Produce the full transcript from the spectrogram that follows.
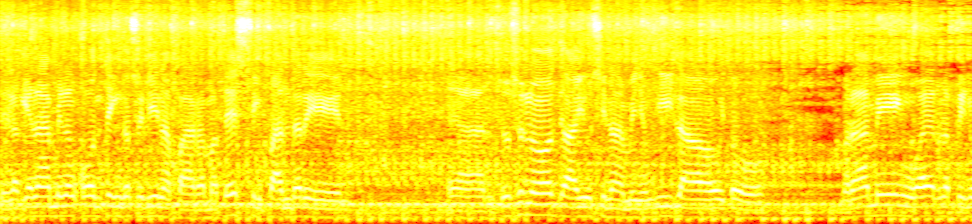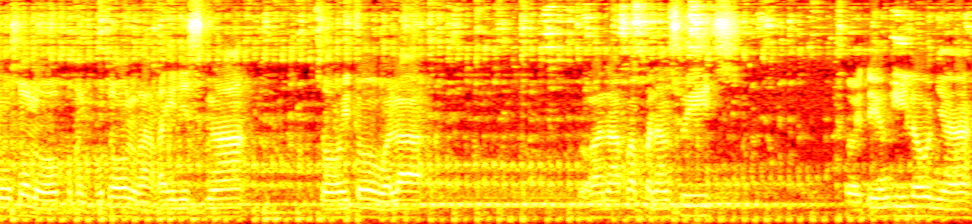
nilagyan namin ng konting gasolina para matesting panda rin susunod, ayusin namin yung ilaw. Ito, maraming wire na pinutol, oh. Putol-putol, kakainis nga. So, ito, wala. So, hanapan pa ng switch. So, ito yung ilaw niya.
